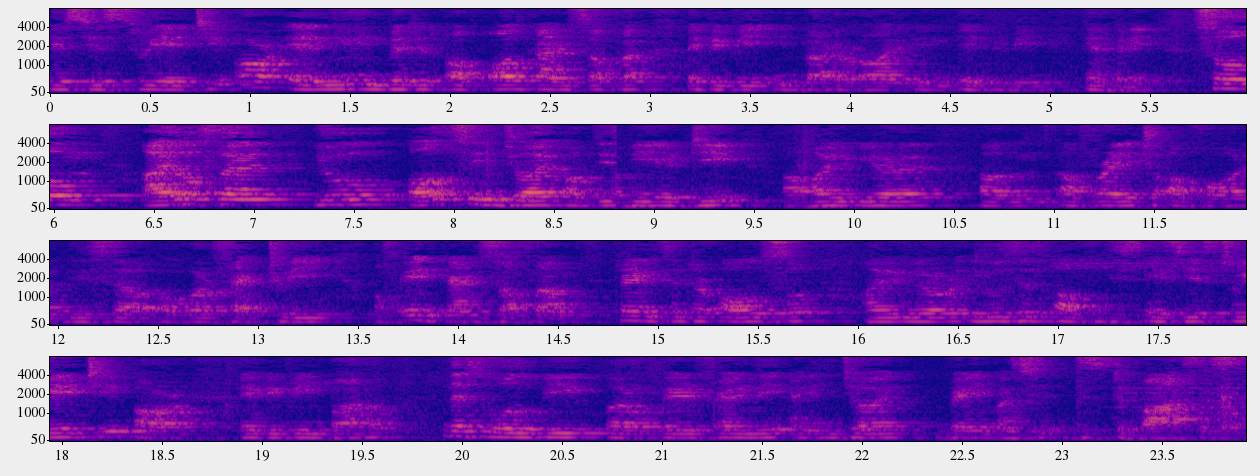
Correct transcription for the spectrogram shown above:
ACS380 or a new invented of all kinds of uh, ABB inverter or in ABB company. So I often you also enjoy of this VFD uh, while are um, afraid of our this uh, our factory of any kinds of um, training center also we are users of this ACS380 or ABB inverter. This will be uh, very friendly and enjoy very much these devices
